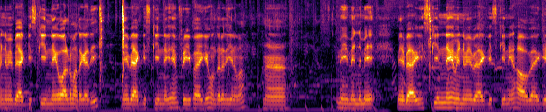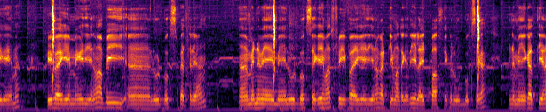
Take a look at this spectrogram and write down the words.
මෙන්න මේ බෑග් ස්කින්න එක වල්ට මතක ඇති. මේ බෑග් ස්කින්න එක හෙම ෆ්‍රීපයගේ හොඳර තියෙනවා. මේ මෙන්න මේ මේ බෑග ස්කින්න එක මෙන්න මේ බෑග් ස්කින්න එක හව බෑග්ගේම ෆ්‍රීපයගේම එක තියෙනවා. අපි ලූඩ් බොක්ස් පැත්තරයන් මෙන්න මේ ලූඩ් බොක්ස් එක හෙමත් ෆ්‍රීපයගේ තියෙන කට්ටිය මතකති ලයිට් පස් එක ලූඩ් බොක්ස් එක. එන්න මේකත් තියෙන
